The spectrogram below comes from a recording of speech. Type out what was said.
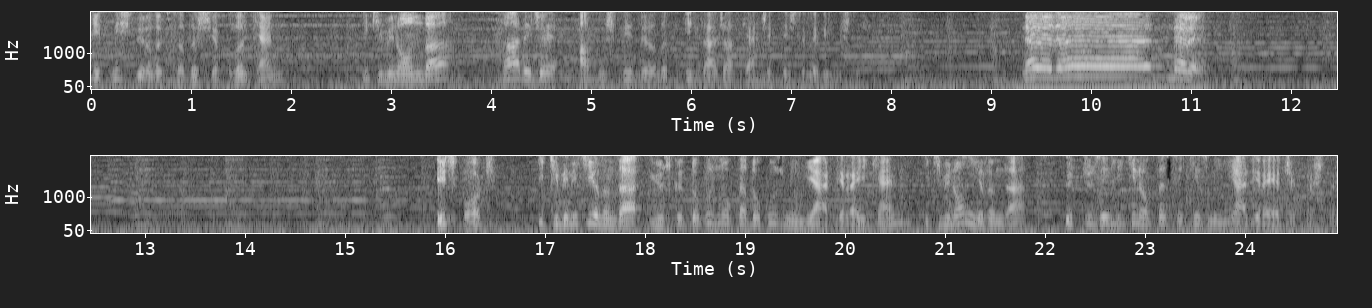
70 liralık satış yapılırken 2010'da sadece 61 liralık ihracat gerçekleştirilebilmiştir. Nereden nereye? İç borç 2002 yılında 149.9 milyar lira iken 2010 yılında 352.8 milyar liraya çıkmıştır.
